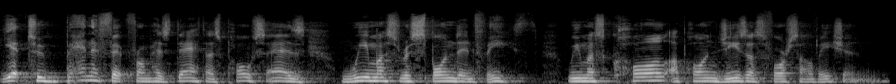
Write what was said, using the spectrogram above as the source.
Yet to benefit from His death, as Paul says, we must respond in faith. We must call upon Jesus for salvation.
